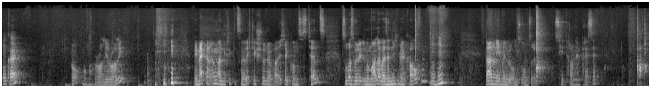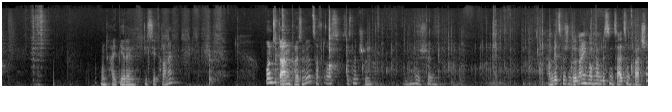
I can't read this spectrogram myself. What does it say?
Okay. So, machen wir Rolli Rolli. Ihr merkt dann irgendwann, die kriegt jetzt eine richtig schöne weiche Konsistenz. Sowas würdet ihr normalerweise nicht mehr kaufen. Dann nehmen wir uns unsere Zitronenpresse und halbieren die Zitrone. Und dann pressen wir den Saft aus. Ist das nicht schön? Wunderschön. Haben wir zwischendrin eigentlich noch mal ein bisschen Zeit zum Quatschen?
